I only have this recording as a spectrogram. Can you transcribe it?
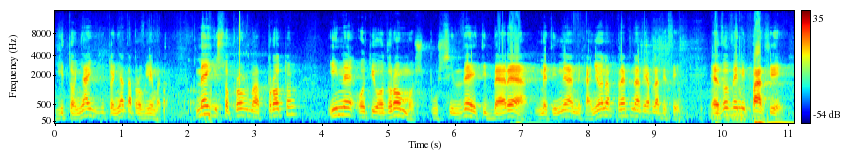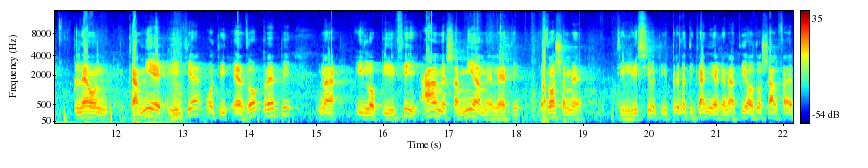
γειτονιά, γειτονιά τα προβλήματα. Μέγιστο πρόβλημα πρώτον είναι ότι ο δρόμος που συνδέει την Περαία με τη Νέα Μηχανιώνα πρέπει να διαπλατηθεί. Εδώ δεν υπάρχει πλέον καμία επίοικια ότι εδώ πρέπει να υλοποιηθεί άμεσα μία μελέτη. Δώσαμε τη λύση ότι πρέπει να την κάνει η Αγνατία οδός ΑΕ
